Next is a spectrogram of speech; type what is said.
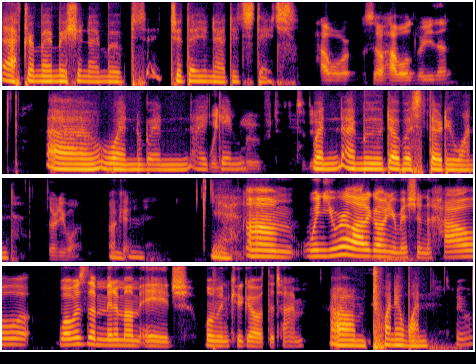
after my mission, I moved to the United States. how? So how old were you then Uh, when when I when came, you moved to the when I moved, I was thirty-one. 31? Okay. Mhm. Yeah. Um, when you were allowed to go on your mission, how what was the minimum age women could go at the time? Um, twenty-one. 21?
